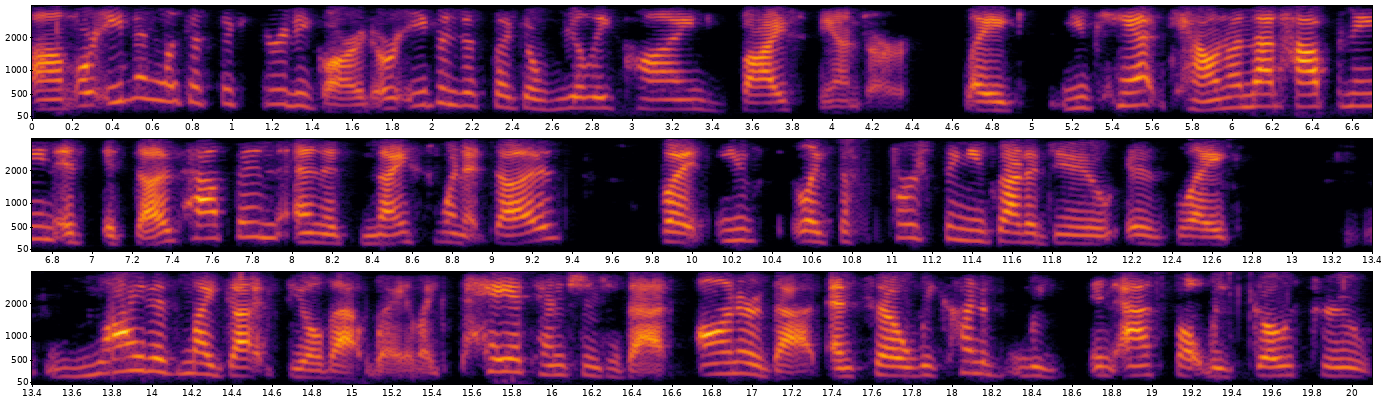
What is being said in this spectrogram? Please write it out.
Um, or even like a security guard or even just like a really kind bystander. Like you can't count on that happening. It, it does happen and it's nice when it does. But you like the first thing you've got to do is like, why does my gut feel that way? Like pay attention to that, honor that. And so we kind of, we, in asphalt, we go through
